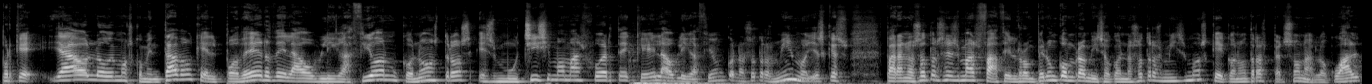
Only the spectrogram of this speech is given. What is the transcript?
Porque ya lo hemos comentado, que el poder de la obligación con otros es muchísimo más fuerte que la obligación con nosotros mismos. Y es que para nosotros es más fácil romper un compromiso con nosotros mismos que con otras personas, lo cual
